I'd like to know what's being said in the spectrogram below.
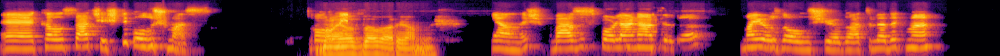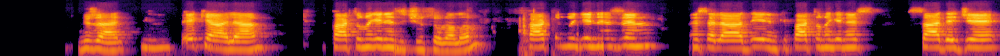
e, kalıtsal çeşitlilik oluşmaz. Doğru mayozda var yanlış. Yanlış. Bazı sporlar ne yapıyordu? Mayozla oluşuyordu. Hatırladık mı? Güzel. Pekala. Partonogenez için soralım. Partonogenezin mesela diyelim ki partonogenez sadece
